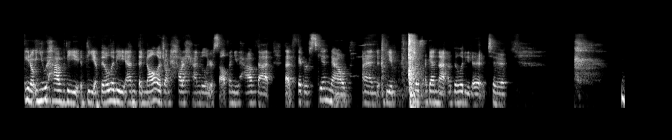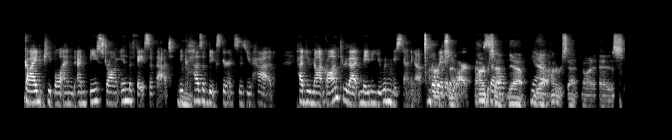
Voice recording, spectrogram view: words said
you know you have the the ability and the knowledge on how to handle yourself and you have that that thicker skin now and the just again that ability to to guide people and and be strong in the face of that mm-hmm. because of the experiences you had had you not gone through that maybe you wouldn't be standing up the way that you are. 100% so, yeah, yeah. Yeah 100% no it is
